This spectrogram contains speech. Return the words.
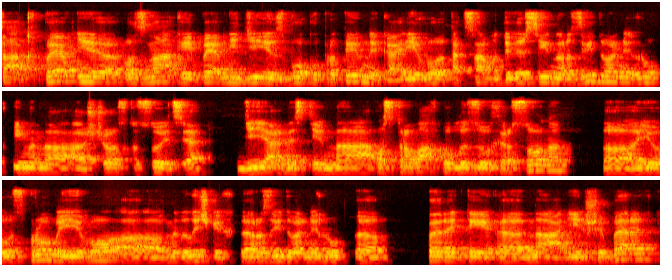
Так, певні ознаки, і певні дії з боку противника, його так само диверсійно-розвідувальних груп, іменно що стосується діяльності на островах поблизу Херсона, е, його спроби його е, невеличких розвідувальних груп е, перейти е, на інший берег.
